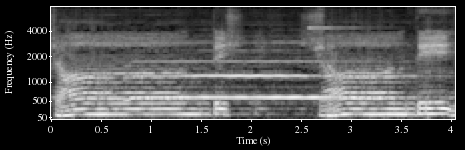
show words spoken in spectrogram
शान्तिः शान्तिः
